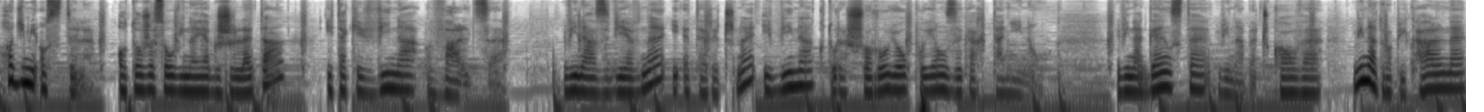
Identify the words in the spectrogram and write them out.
Chodzi mi o style, o to, że są wina jak żyleta i takie wina walce. Wina zwiewne i eteryczne i wina, które szorują po językach taniną. Wina gęste, wina beczkowe, wina tropikalne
